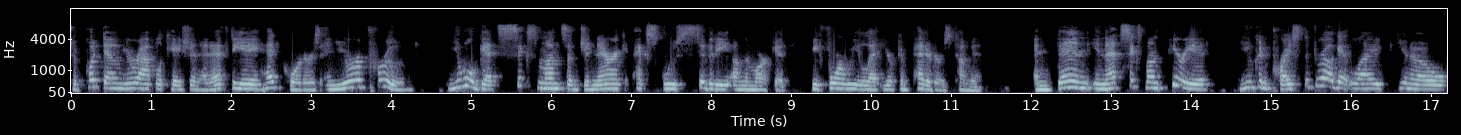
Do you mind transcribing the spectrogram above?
to put down your application at FDA headquarters and you're approved, you will get six months of generic exclusivity on the market before we let your competitors come in. And then in that six month period, you can price the drug at like, you know,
